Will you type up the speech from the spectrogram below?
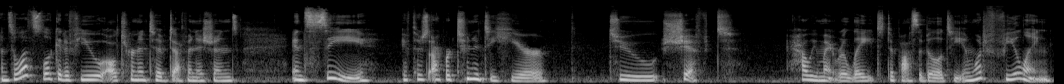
And so let's look at a few alternative definitions and see if there's opportunity here to shift how we might relate to possibility and what feeling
